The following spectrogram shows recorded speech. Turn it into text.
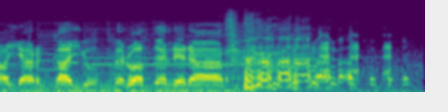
callar callo, pero acelerar.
